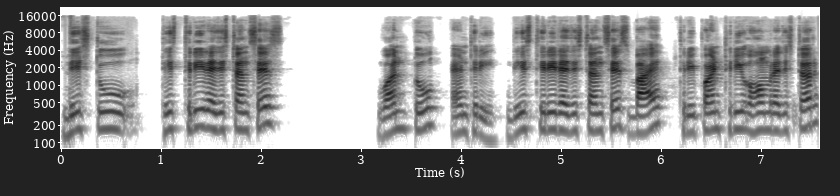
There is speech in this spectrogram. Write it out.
this to this three resistances one two and three this three resistances by three point three ohm resistor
